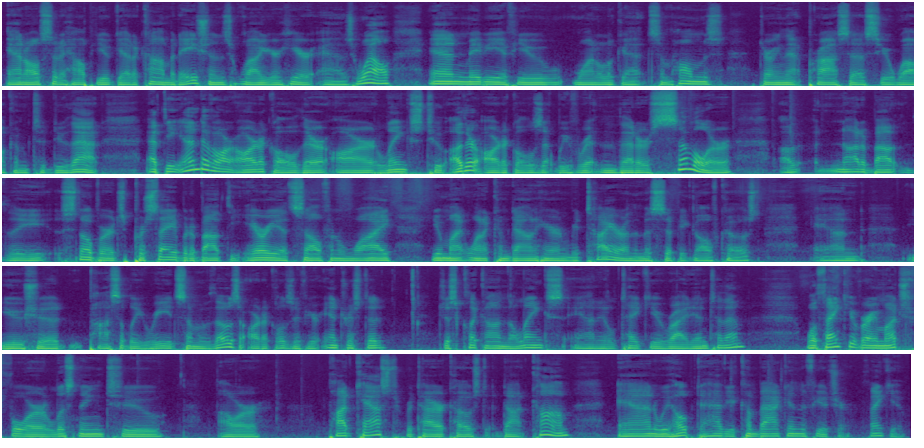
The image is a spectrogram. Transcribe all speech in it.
and also to help you get accommodations while you're here as well. And maybe if you want to look at some homes during that process, you're welcome to do that. At the end of our article, there are links to other articles that we've written that are similar uh, not about the snowbirds per se, but about the area itself and why you might want to come down here and retire on the Mississippi Gulf Coast. And you should possibly read some of those articles if you're interested. Just click on the links and it'll take you right into them. Well, thank you very much for listening to our podcast, retirecoast.com, and we hope to have you come back in the future. Thank you.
